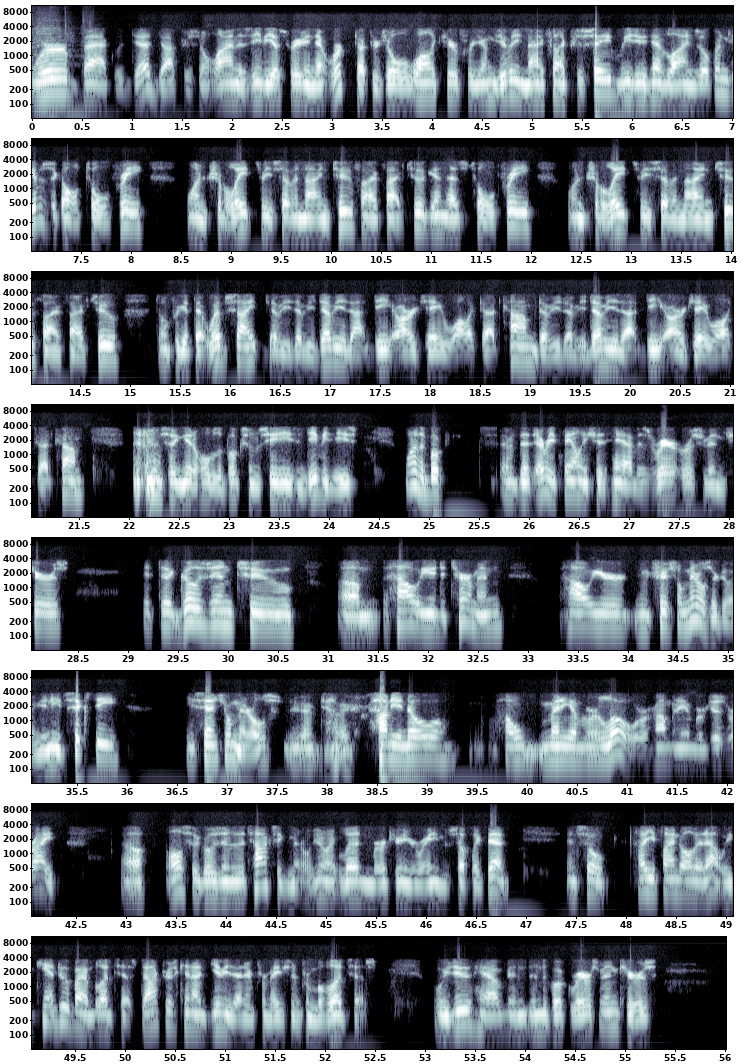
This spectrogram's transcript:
We're back with Dead Doctors Don't Lie on the ZBS Radio Network. Dr. Joel Wallach here for Youngevity 95 Crusade. We do have lines open. Give us a call toll free, 1 379 2552. Again, that's toll free, 1 379 Don't forget that website, www.drjwallach.com, www.drjwallach.com, so you can get a hold of the books and CDs and DVDs. One of the books that every family should have is Rare Earths Cures it goes into um, how you determine how your nutritional minerals are doing. You need 60 essential minerals. How do you know how many of them are low or how many of them are just right? Uh, also goes into the toxic minerals, you know, like lead, mercury, uranium, and stuff like that. And so, how do you find all that out? We can't do it by a blood test. Doctors cannot give you that information from a blood test. We do have in, in the book Rare Earths Cures.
